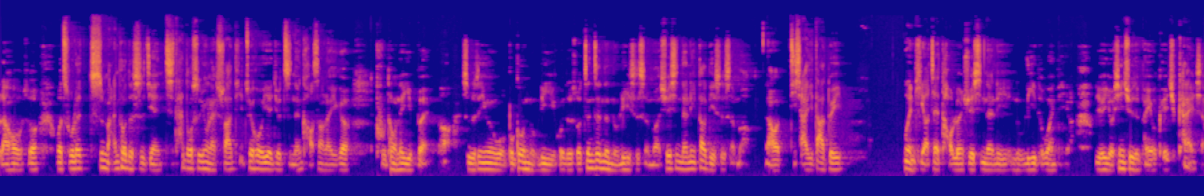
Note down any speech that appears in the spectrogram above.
然后说，我除了吃馒头的时间，其他都是用来刷题，最后一页就只能考上了一个普通的一本啊！是不是因为我不够努力，或者说真正的努力是什么？学习能力到底是什么？然后底下一大堆问题啊，在讨论学习能力、努力的问题啊！我觉得有兴趣的朋友可以去看一下。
